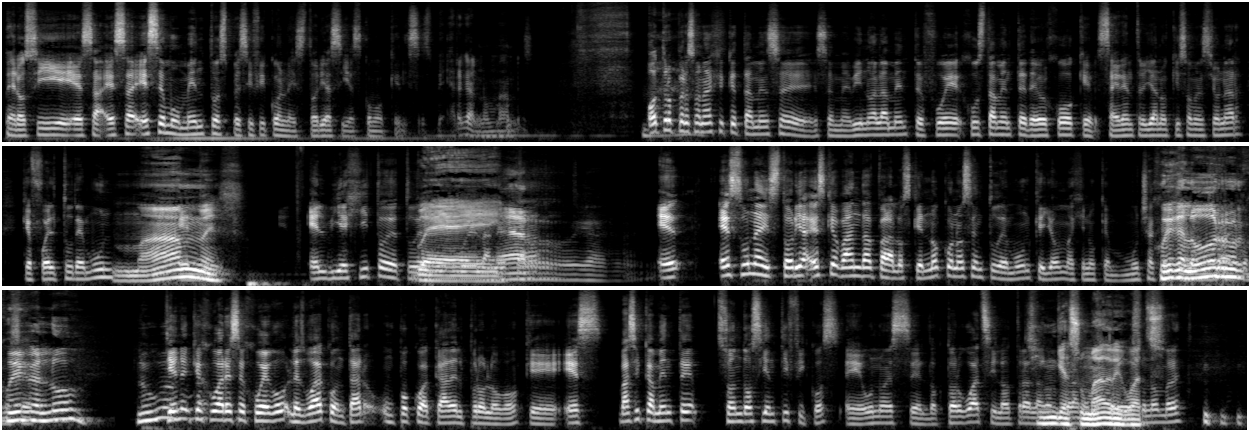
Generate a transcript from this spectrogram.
Pero sí, esa, esa, ese momento específico en la historia sí es como que dices, verga, no mames. Otro personaje que también se, se me vino a la mente fue justamente del juego que Entre ya no quiso mencionar, que fue el To The Moon. Mames. El viejito de To The Moon, la. Verga. Es, una historia, es que banda, para los que no conocen To The Moon, que yo imagino que mucha gente... Juégalo, no horror, juégalo. Tienen que jugar ese juego. Les voy a contar un poco acá del prólogo, que es básicamente son dos científicos. eh, uno es el doctor Watts y la otra la Chingue a su no madre, Watts. Su nombre.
